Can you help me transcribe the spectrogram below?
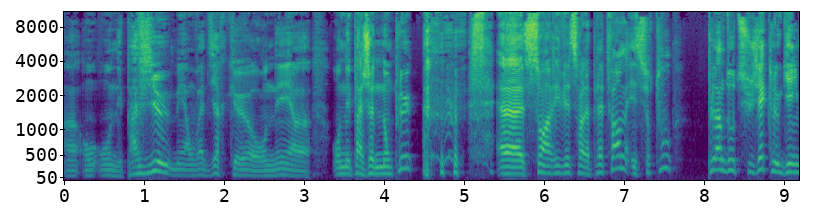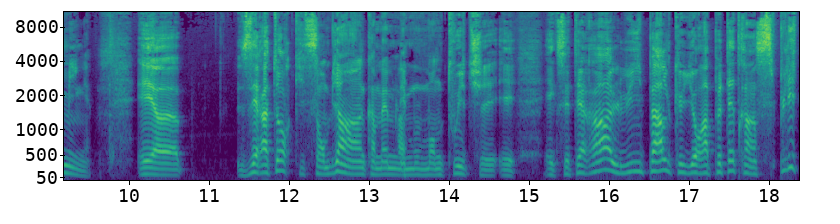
on n'est pas vieux, mais on va dire que on est, on n'est pas jeune non plus, euh, sont arrivés sur la plateforme et surtout plein d'autres sujets que le gaming. Et euh, Zerator qui sent bien hein, quand même les mouvements de Twitch et, etc. Lui parle qu'il y aura peut-être un split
